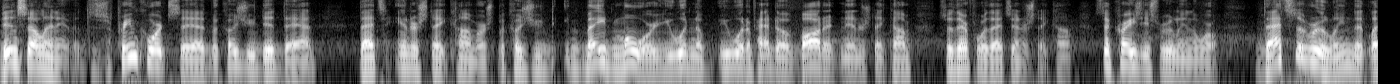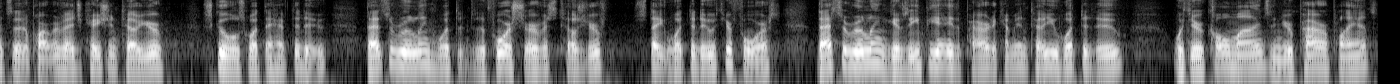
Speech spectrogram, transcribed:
Didn't sell any of it. The Supreme Court said because you did that, that's interstate commerce. Because you made more, you wouldn't have, you would have had to have bought it in interstate commerce. So therefore, that's interstate commerce. It's the craziest ruling in the world. That's the ruling that lets the Department of Education tell your schools what they have to do. That's the ruling what the, the Forest Service tells your state what to do with your forest. That's the ruling that gives EPA the power to come in and tell you what to do with your coal mines and your power plants.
